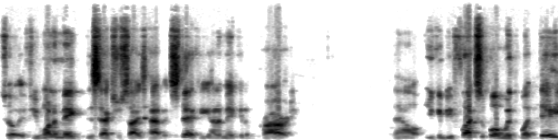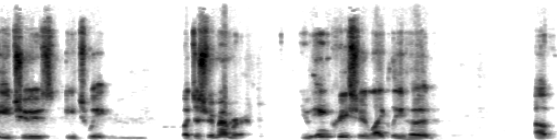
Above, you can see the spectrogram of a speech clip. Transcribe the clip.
So, if you want to make this exercise habit stick, you got to make it a priority. Now, you can be flexible with what day you choose each week, but just remember you increase your likelihood of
